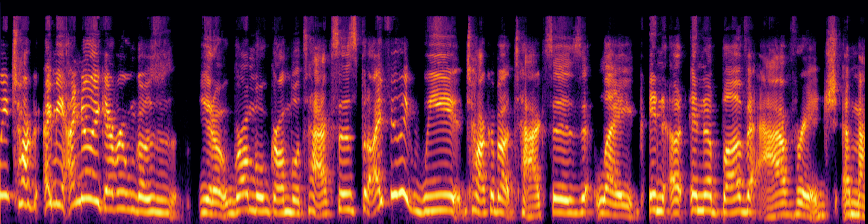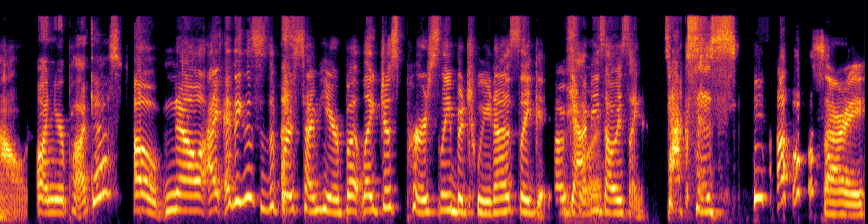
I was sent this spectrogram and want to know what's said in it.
I feel like we talk. I mean, I know like everyone goes, you know, grumble, grumble taxes, but I feel like we talk about taxes like in a, an above average amount on your podcast. Oh no, I, I think this is the first time here, but like just personally between us, like oh, Gabby's sure. always like taxes. Sorry,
